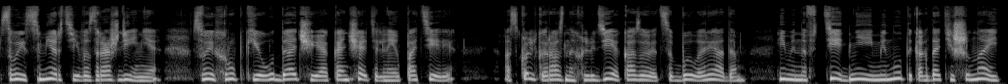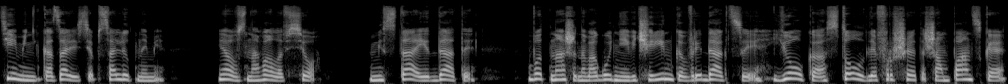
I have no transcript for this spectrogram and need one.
свои смерти и возрождения, свои хрупкие удачи и окончательные потери. А сколько разных людей, оказывается, было рядом. Именно в те дни и минуты, когда тишина и темень казались абсолютными. Я узнавала все. Места и даты — вот наша новогодняя вечеринка в редакции. Елка, стол для фуршета, шампанское.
